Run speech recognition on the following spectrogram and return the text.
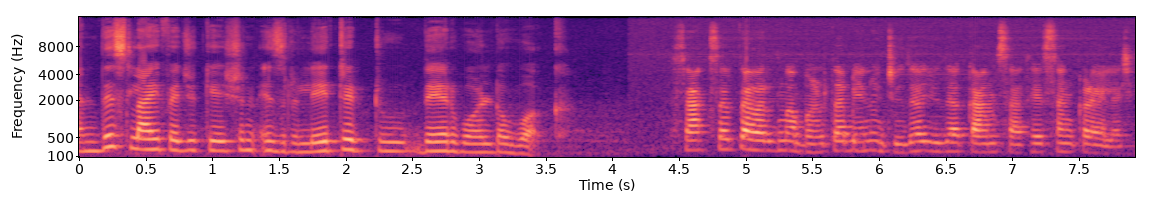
And this life education is related to their world of work. સાક્ષરતા વર્ગમાં ભણતા બહેનો જુદા જુદા કામ સાથે સંકળાયેલા છે.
